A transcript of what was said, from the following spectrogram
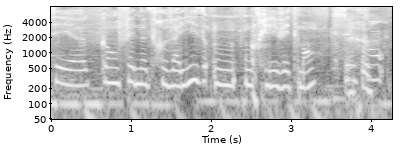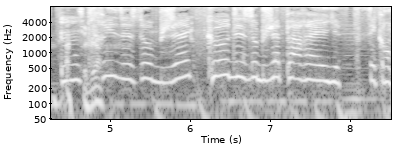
C'est euh, quand on fait notre valise, on, on trie les vêtements. C'est quand on C'est bien. trie des objets que des objets pareils. C'est quand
